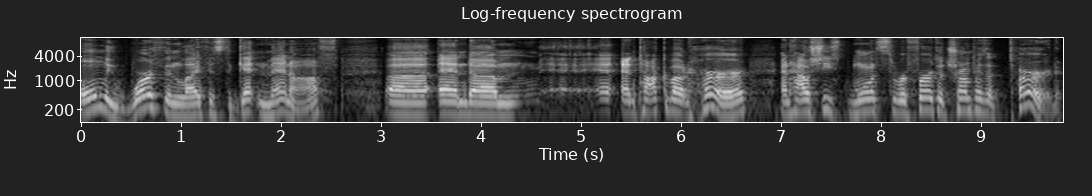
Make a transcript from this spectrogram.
only worth in life is to get men off. Uh, and um, and talk about her and how she wants to refer to Trump as a turd.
